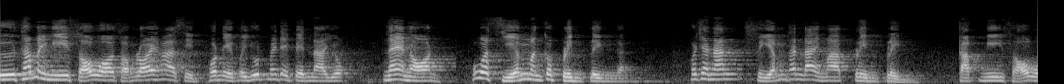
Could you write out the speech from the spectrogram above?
ือถ้าไม่มีสว250พลเอกประยุทธ์ไม่ได้เป็นนายกแน่นอน เพราะว่าเสียงมันก็ปริมปริมกัน เพราะฉะนั้นเสียงท่านได้มาปริมปริมกับมีสว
